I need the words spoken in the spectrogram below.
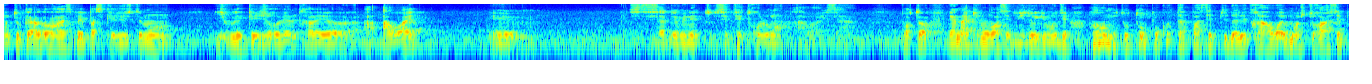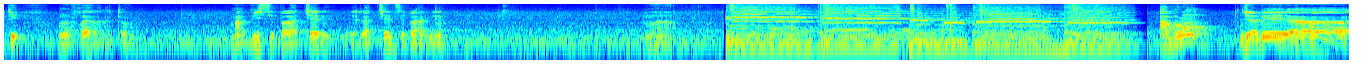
En tout cas, un grand respect parce que justement, ils voulaient que je revienne travailler euh, à Hawaï. Et ça devenait. C'était trop loin. Hawaï, ça. Pourtant, il y en a qui vont voir cette vidéo qui vont dire Oh, mais tonton, pourquoi t'as pas accepté d'aller travailler à Hawaï? Moi, je t'aurais accepté. Mon frère, attends. Ma vie, c'est pas la tienne, et la tienne, c'est pas la mienne. Voilà. Avant, il y avait euh,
